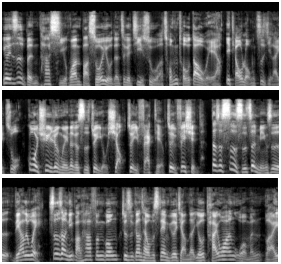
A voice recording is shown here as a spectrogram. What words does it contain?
因为日本他喜欢把所有的这个技术啊，从头到尾啊，一条龙自己来做。过去认为那个是最有效、最 effective、最 efficient。但是事实证明是 the other way。事实上，你把它分工，就是刚才我们 Stan 哥讲的，由台湾我们来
